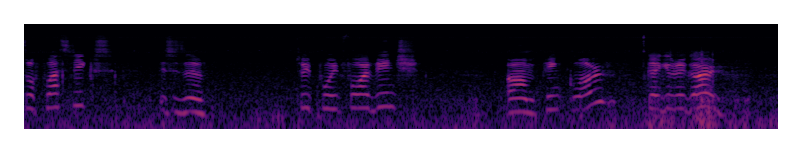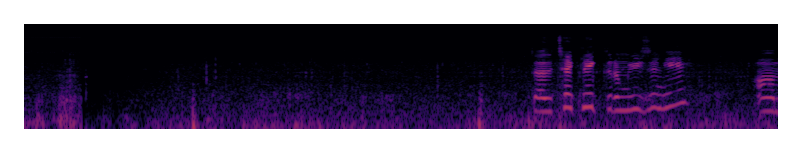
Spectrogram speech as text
soft plastics. This is a 2.5 inch um, pink glow. Let's go give it a go. So the technique that I'm using here, um,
